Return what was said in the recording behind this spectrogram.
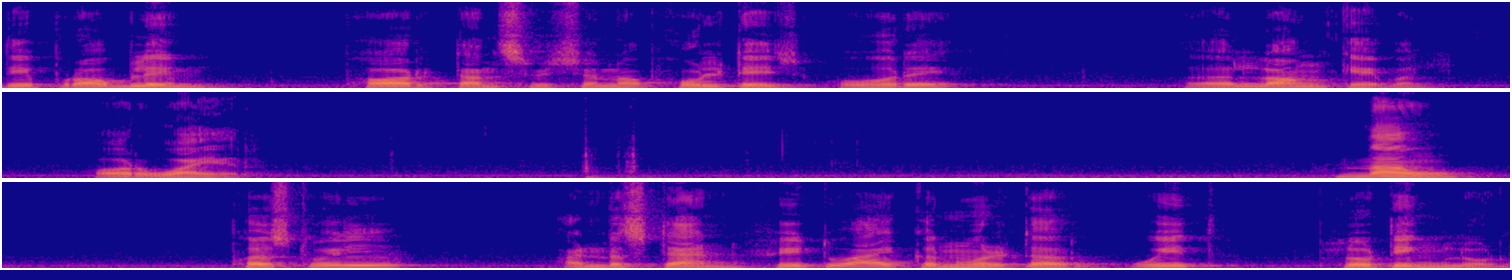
the problem for transmission of voltage over a, a long cable or wire Now, first we'll understand V to I converter with floating load.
